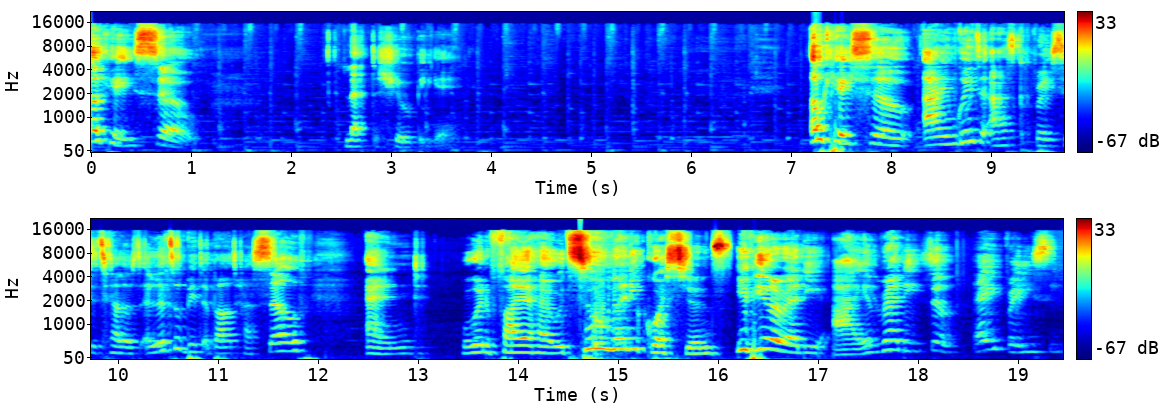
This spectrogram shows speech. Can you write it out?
okay, so let the show begin. Okay, so I'm going to ask Grace to tell us a little bit about herself and we're going to fire her with so many questions. If you're ready, I am ready. So, hey, Gracie.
